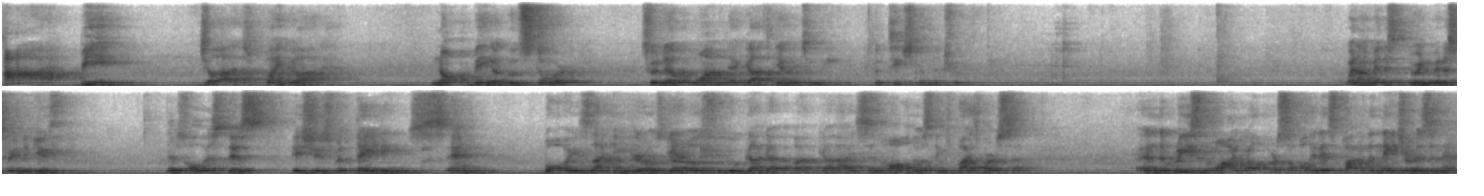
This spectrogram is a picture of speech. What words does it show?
I be judged by God, not being a good steward to the one that God's given to me to teach them the truth. When I'm doing ministry in the youth, there's always this issues with datings and boys liking girls, girls who go gaga about guys, and all those things, vice versa. And the reason why, well, first of all, it is part of the nature, isn't it,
